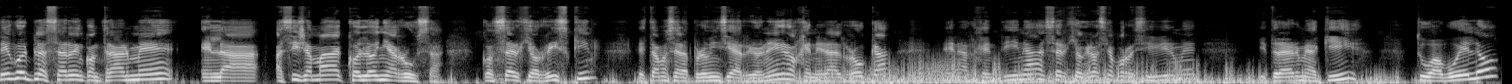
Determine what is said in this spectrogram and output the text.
Tengo el placer de encontrarme en la así llamada colonia rusa con Sergio Riskin. Estamos en la provincia de Río Negro, General Roca, en Argentina. Sergio, gracias por recibirme y traerme aquí. Tu abuelo,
